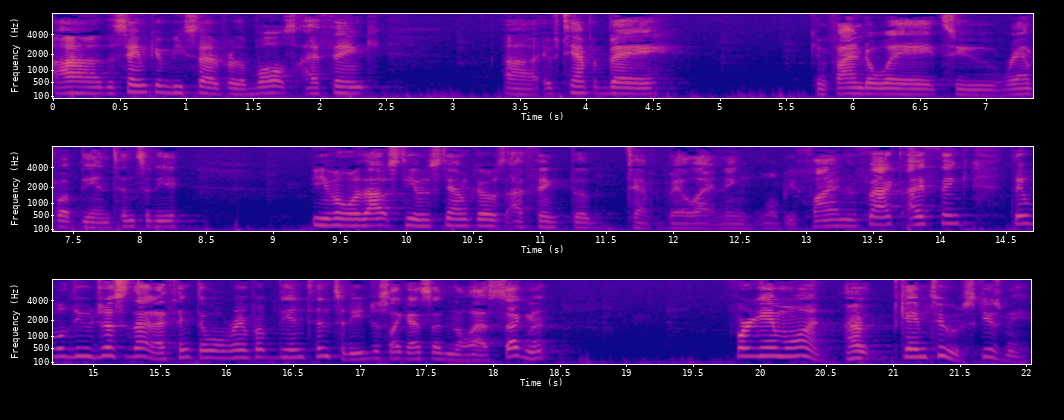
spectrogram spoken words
Uh, the same can be said for the Bolts. I think uh, if Tampa Bay can find a way to ramp up the intensity, even without Steven Stamkos, I think the Tampa Bay Lightning will be fine. In fact, I think they will do just that. I think they will ramp up the intensity, just like I said in the last segment, for game one, uh, game two, excuse me.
